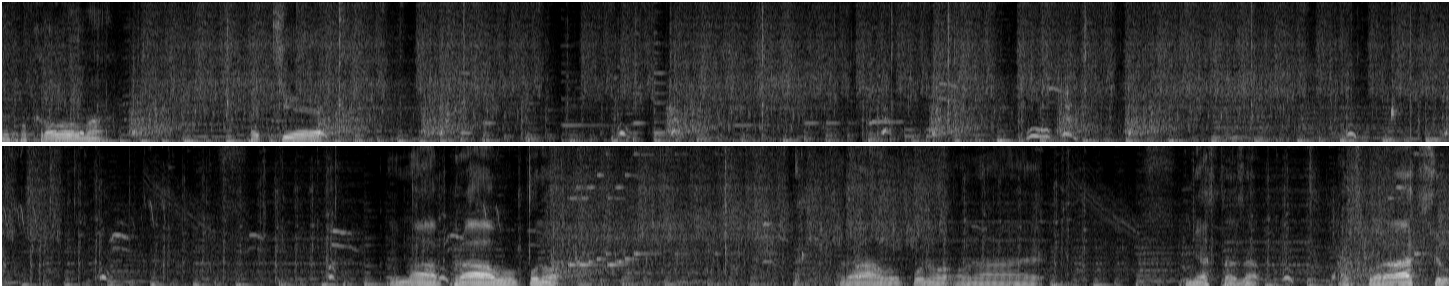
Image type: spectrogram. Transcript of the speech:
Me po krovovima. Tak je. Ima pravo puno pravo puno onaj mjesta za eksploraciju.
